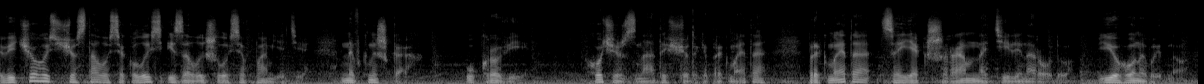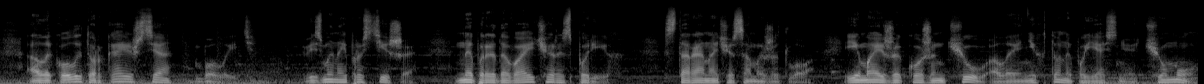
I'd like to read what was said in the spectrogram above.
Від чогось, що сталося колись і залишилося в пам'яті, не в книжках, у крові. Хочеш знати, що таке прикмета? Прикмета це як шрам на тілі народу. Його не видно. Але коли торкаєшся, болить. Візьми найпростіше не передавай через поріг. Стара, наче саме житло. І майже кожен чув, але ніхто не пояснює, чому.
